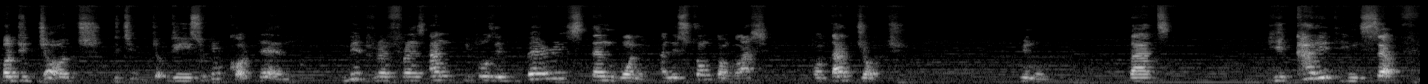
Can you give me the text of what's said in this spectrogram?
But the judge, the, chief, the Supreme Court then made reference, and it was a very stern warning and a strong lashing of that judge. You know, that he carried himself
